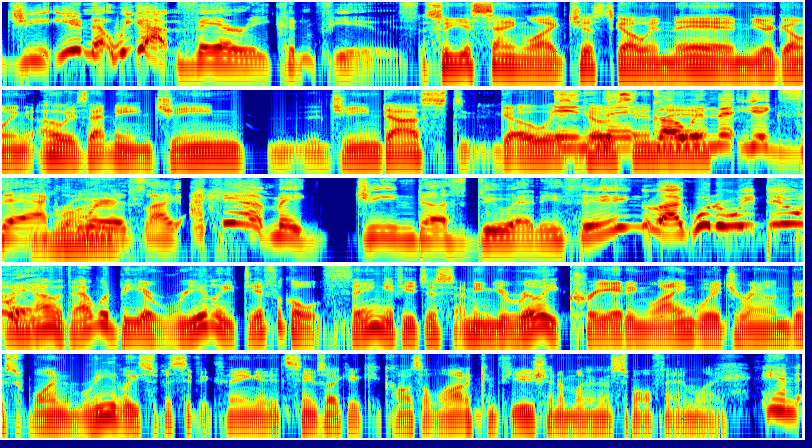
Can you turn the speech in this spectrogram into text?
G? You know, we got very confused. So you're saying like just go in there and you're going, oh, does that mean gene jean dust go it In goes the, in go there? in the exactly where it's like I can't make jean dust do anything. Like, what are we I doing? know that would be a really difficult thing if you just. I mean, you're really creating language around this one really specific thing, and it seems like it could cause a lot of confusion among a small family. And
